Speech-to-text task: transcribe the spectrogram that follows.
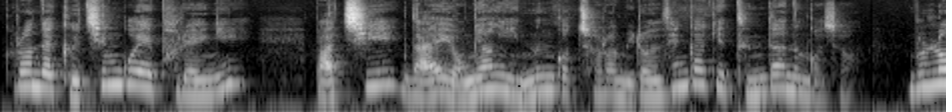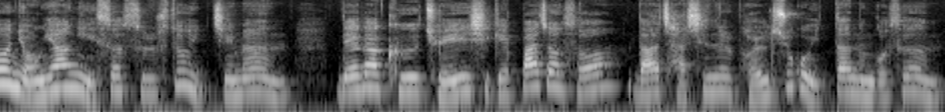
그런데 그 친구의 불행이 마치 나의 영향이 있는 것처럼 이런 생각이 든다는 거죠. 물론 영향이 있었을 수도 있지만 내가 그 죄의식에 빠져서 나 자신을 벌주고 있다는 것은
